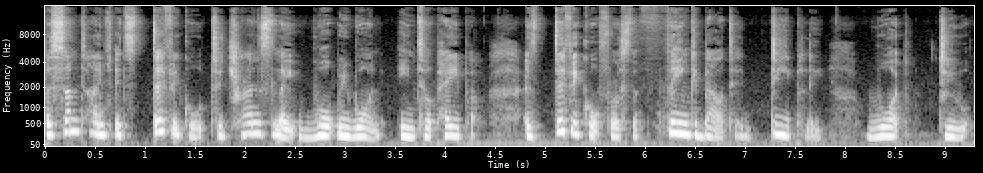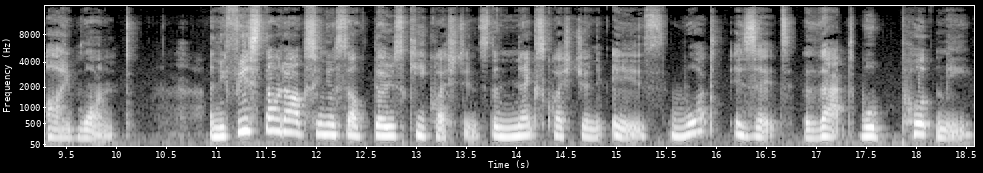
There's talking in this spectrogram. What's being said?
But sometimes it's difficult to translate what we want into paper. It's difficult for us to think about it deeply. What do I want? And if you start asking yourself those key questions, the next question is what is it that will put me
